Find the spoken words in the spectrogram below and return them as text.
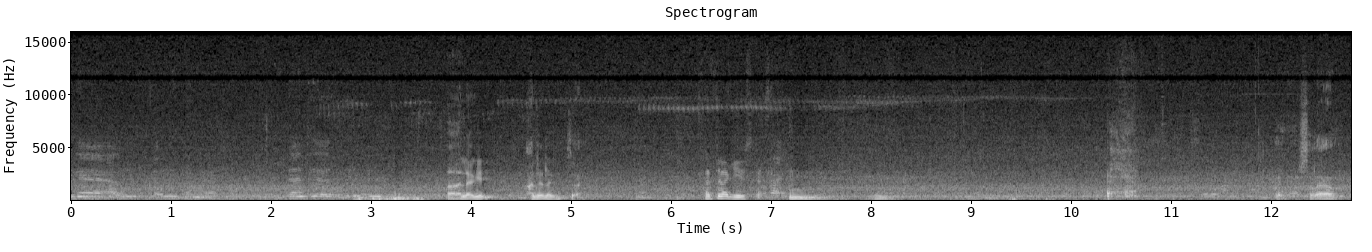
dengan Al-Muqaddimah dan dia tidur. ha, lagi ada lagi soal Satu lagi Ustaz. hmm. Hmm. Assalamualaikum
